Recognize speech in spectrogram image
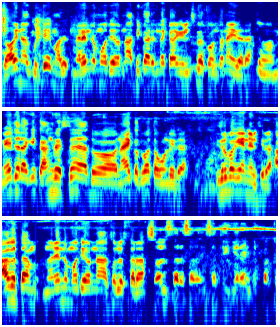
ಜಾಯಿನ್ ಆಗ್ಬಿಟ್ಟು ಮ- ನರೇಂದ್ರ ಮೋದಿ ಅವ್ರನ್ನ ಅಧಿಕಾರದಿಂದ ಕೆಳಗೆ ಇಳಿಸ್ಬೇಕು ಅಂತಾನೆ ಇದ್ದಾರೆ ಮೇಜರ್ ಆಗಿ ಕಾಂಗ್ರೆಸ್ ಅದು ನಾಯಕತ್ವ ತಗೊಂಡಿದೆ. ಇದ್ರ ಬಗ್ಗೆ ಏನ್ ಹೇಳ್ತೀರಾ? ಆಗುತ್ತಾ ನರೇಂದ್ರ ಮೋದಿ ಅವ್ರನ್ನ ಸೋಲಿಸ್ತಾರ? ಸೋಲಿಸ್ತಾರೆ ಸರ್ ಈ ಸತಿ ಗ್ಯಾರಂಟಿ ಪಕ್ಕ.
